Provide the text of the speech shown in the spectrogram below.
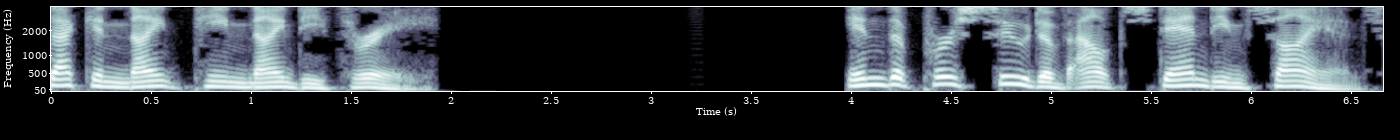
1993. In the pursuit of outstanding science,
